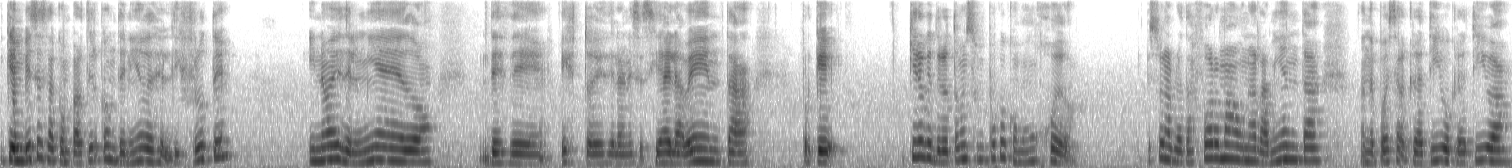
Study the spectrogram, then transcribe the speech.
y que empieces a compartir contenido desde el disfrute y no desde el miedo, desde esto, desde la necesidad de la venta, porque quiero que te lo tomes un poco como un juego es una plataforma, una herramienta donde puedes ser creativo, creativa.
